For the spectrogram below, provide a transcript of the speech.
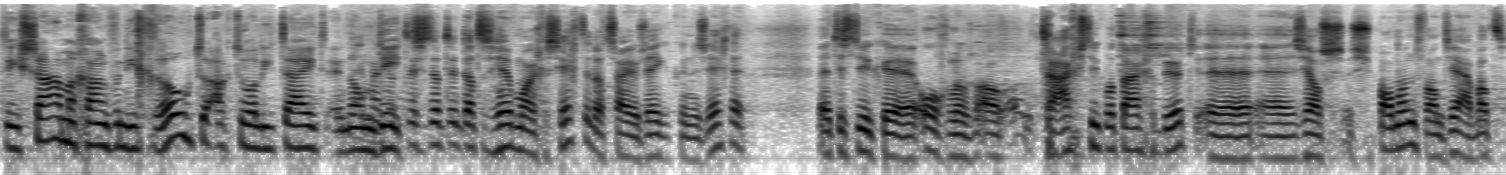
die samengang van die grote actualiteit en dan dit. Dat is, dat, dat is heel mooi gezegd en dat zou je zeker kunnen zeggen. Het is natuurlijk uh, ongelooflijk tragisch natuurlijk wat daar gebeurt. Uh, uh, zelfs spannend, want ja, wat,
